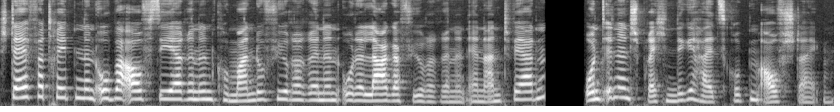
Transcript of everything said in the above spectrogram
stellvertretenden Oberaufseherinnen, Kommandoführerinnen oder Lagerführerinnen ernannt werden und in entsprechende Gehaltsgruppen aufsteigen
